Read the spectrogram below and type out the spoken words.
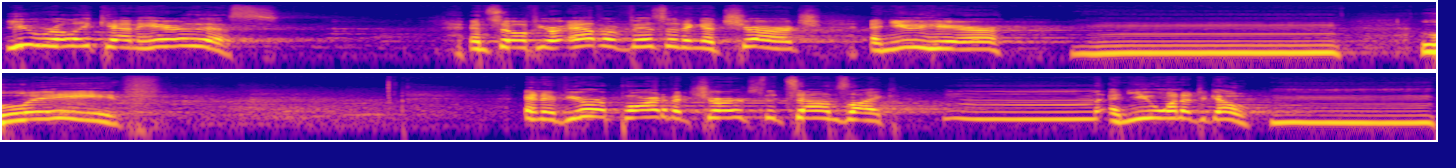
you really can't hear this. And so if you're ever visiting a church and you hear, mm, leave. And if you're a part of a church that sounds like, mm, and you want it to go, mm,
